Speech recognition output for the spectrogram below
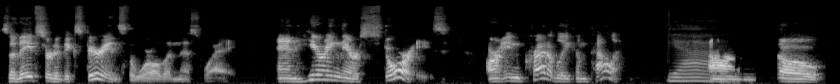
So they've sort of experienced the world in this way. And hearing their stories are incredibly compelling. Yeah. Um, so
